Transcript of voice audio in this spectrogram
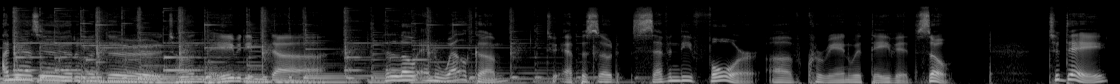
안녕하세요 여러분들 전 데이비드입니다 Hello and welcome to episode 74 of Korean with David So today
